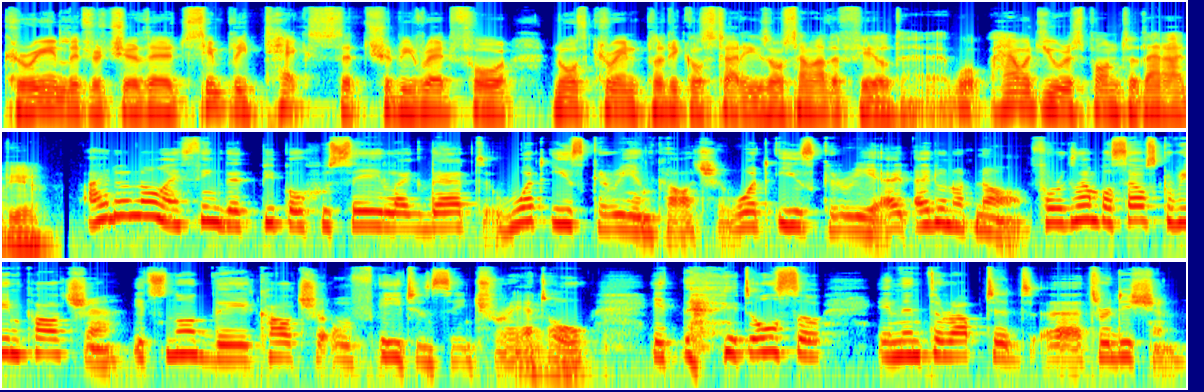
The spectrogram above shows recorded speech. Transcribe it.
Korean literature. They're simply texts that should be read for North Korean political studies or some other field. Uh, how would you respond to that idea? I don't know. I think that people who say like that, what is Korean culture? What is Korea? I, I do not know. For example, South Korean culture, it's not the culture of 18th century at mm-hmm. all. It, it also an interrupted uh, tradition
